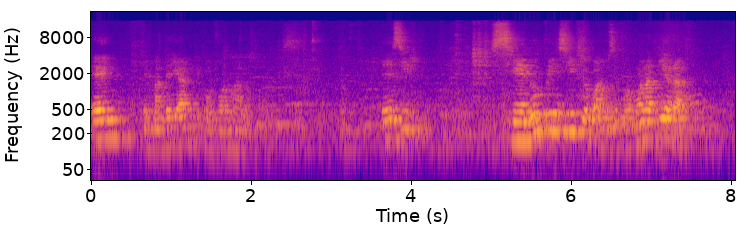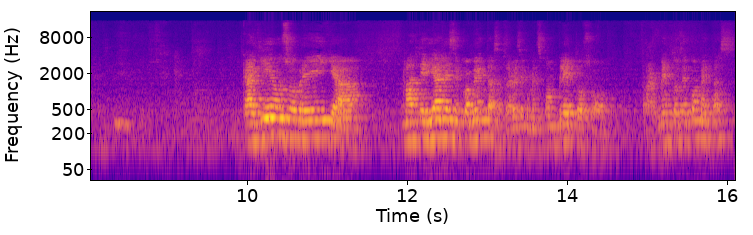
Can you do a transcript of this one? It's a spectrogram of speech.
en el material que conforma los planetas. Es decir, si en un principio cuando se formó la Tierra cayeron sobre ella materiales de cometas a través de cometas completos o fragmentos de cometas,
